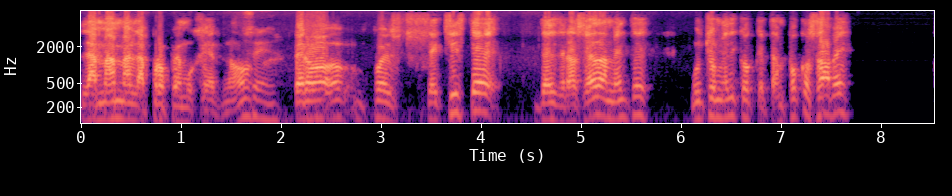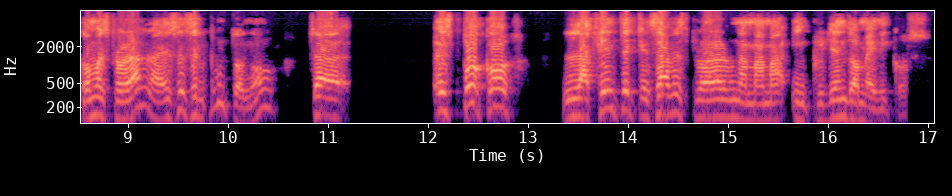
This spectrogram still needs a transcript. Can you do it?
la mama la propia mujer, ¿no? Pero pues existe desgraciadamente mucho médico que tampoco sabe cómo explorarla, ese es el punto, ¿no? O sea, es poco la gente que sabe explorar una mama, incluyendo médicos.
